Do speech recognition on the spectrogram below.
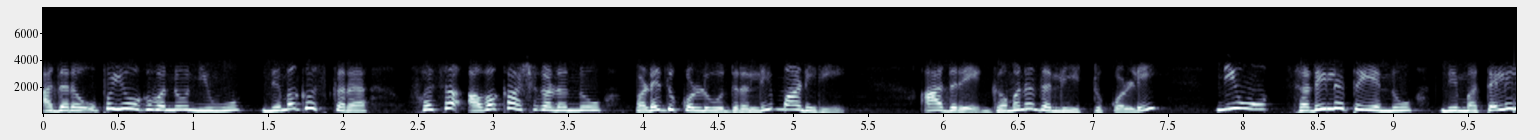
ಅದರ ಉಪಯೋಗವನ್ನು ನೀವು ನಿಮಗೋಸ್ಕರ ಹೊಸ ಅವಕಾಶಗಳನ್ನು ಪಡೆದುಕೊಳ್ಳುವುದರಲ್ಲಿ ಮಾಡಿರಿ. ಆದರೆ ಗಮನದಲ್ಲಿ ಇಟ್ಟುಕೊಳ್ಳಿ, ನೀವು ಸಡಿಲತೆಯನ್ನು ನಿಮ್ಮ ತಲೆ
